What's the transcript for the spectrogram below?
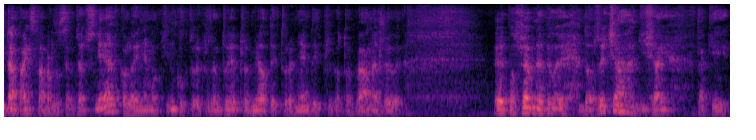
Witam Państwa bardzo serdecznie w kolejnym odcinku, który prezentuje przedmioty, które niegdyś przygotowane były, e, potrzebne były do życia. Dzisiaj w takiej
